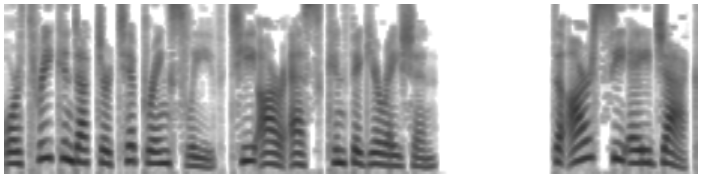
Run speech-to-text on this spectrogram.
or three-conductor tip ring sleeve TRS configuration. The RCA jack,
